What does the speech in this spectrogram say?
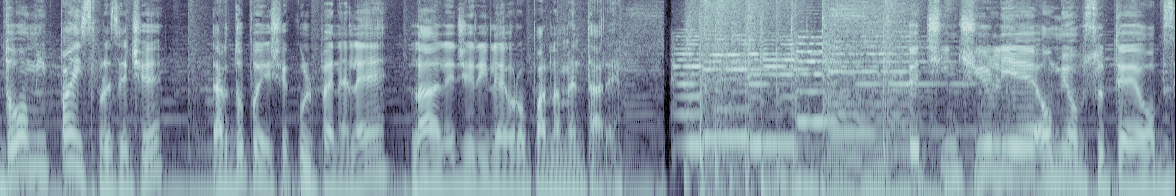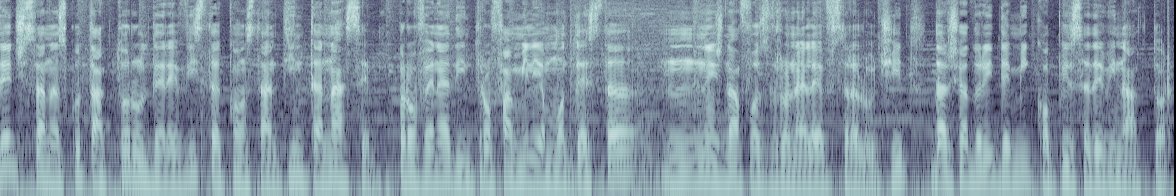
2014, dar după eșecul PNL la alegerile europarlamentare. Pe 5 iulie 1880 s-a născut actorul de revistă Constantin Tănase. Provenea dintr-o familie modestă, nici n-a fost vreun elev strălucit, dar și-a dorit de mic copil să devină actor.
